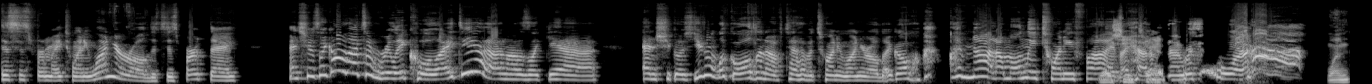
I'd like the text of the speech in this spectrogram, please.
this is for my 21 year old. It's his birthday. And she was like, Oh, that's a really cool idea. And I was like, Yeah. And she goes, You don't look old enough to have a 21 year old. I go, I'm not. I'm only 25. Well, she I had him when I was four. When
